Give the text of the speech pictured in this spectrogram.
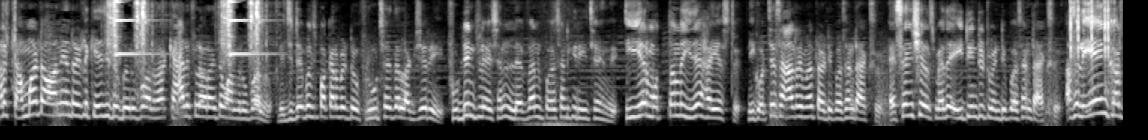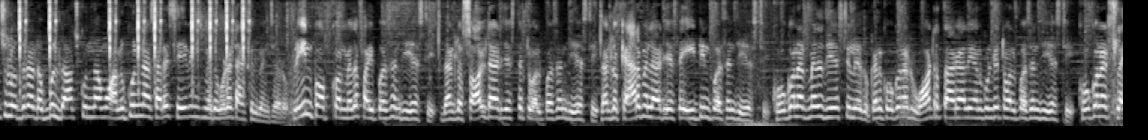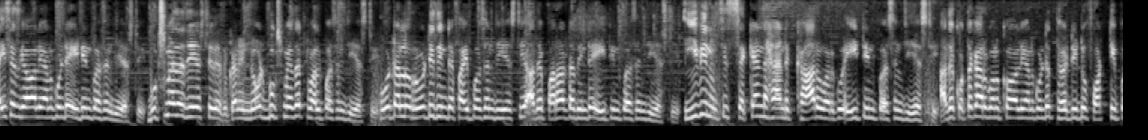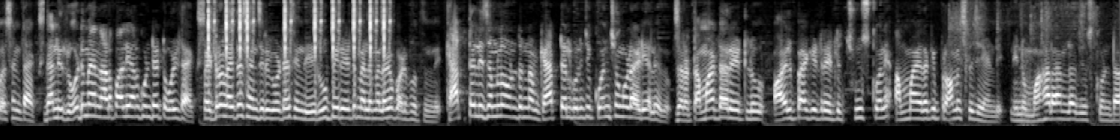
అరే టమాటా ఆనియన్ రేట్లు కేజీ డెబ్బై రూపాయలు రా. క్యాలీఫ్లవర్ అయితే వంద రూపాయలు. వెజిటేబుల్స్ పక్కన పెట్టు. ఫ్రూట్స్ అయితే లగ్జరీ ఫుడ్ ఇన్ఫ్లేషన్ లెవెన్ పర్సెంట్కి రీచ్ అయింది. ఈ ఇయర్ మొత్తంలో ఇదే హైయెస్ట్ నీకు వచ్చే సాలరీ మీద థర్టీ పర్సెంట్ ట్యాక్స్ ఎసెన్షియల్స్ మీద eighteen to twenty percent tax అసలు ఏం ఖర్చులు వద్దురా? డబ్బులు దాచుకుందాము అనుకున్నా సరే సేవింగ్స్ మీద కూడా ట్యాక్సులు పెంచారు. ప్లెయిన్ పాప్కార్న్ మీద ఫైవ్ పర్సెంట్ జిఎస్టీ దాంట్లో సాల్ట్ యాడ్ చేస్తే ట్వెల్వ్ పర్సెంట్ జిఎస్టీ దాంట్లో క్యారమెల్ యాడ్ చేస్తే ఎయిటీన్ పర్సెంట్ జిఎస్టీ కోకోనట్ మీద జిఎస్టీ లేదు. కానీ కోకోనట్ వాటర్ తాగాలి అనుకుంటే twelve percent GST coconut slices కావాలి అనుకుంటే ఎయిటీన్ పర్సెంట్ జిఎస్టీ బుక్స్ మీద జిఎస్టీ లేదు కానీ నోట్ బుక్స్ మీద ట్వెల్వ్ పర్సెంట్ జిఎస్టీ హోటల్లో రోటీ తింటే ఫైవ్ పర్సెంట్ జిఎస్టీ అదే పరాటా తింటే ఎయిటీన్ పర్సెంట్ జిఎస్టీ ఈవీ నుంచి సెకండ్ హ్యాండ్ కార్ వరకు ఎయిటీన్ పర్సెంట్ జిఎస్టీ అదే కొత్త కారు కొనుక్కోవాలి అనుకుంటే thirty to forty percent tax దాన్ని రోడ్డు మీద నడపాలి అనుకుంటే టోల్ ట్యాక్స్ పెట్రోల్ అయితే సెంచరీ కొట్టేసింది రూపీ రేటు మెల్లమెల్లగా పడిపోతుంది. క్యాపిటలిజం లో ఉంటున్నాం క్యాపిటల్ గురించి కొంచెం కూడా ఐడియా లేదు. జర టమాటా రేట్లు ఆయిల్ ప్యాకెట్ రేట్లు చూసుకొని అమ్మాయిలకి ప్రామిస్లు చేయండి. నిన్ను మహారాణిలా చూసుకుంటా.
